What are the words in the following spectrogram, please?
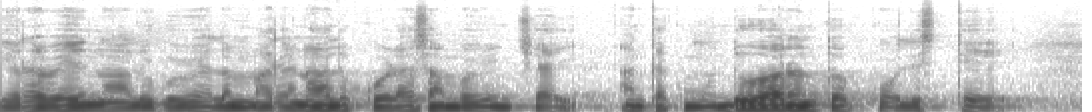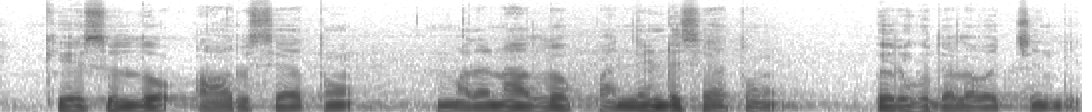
ఇరవై నాలుగు వేల మరణాలు కూడా సంభవించాయి. అంతకు ముందు వారంతో పోలిస్తే కేసుల్లో ఆరు శాతం మరణాల్లో పన్నెండు శాతం పెరుగుదల వచ్చింది.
